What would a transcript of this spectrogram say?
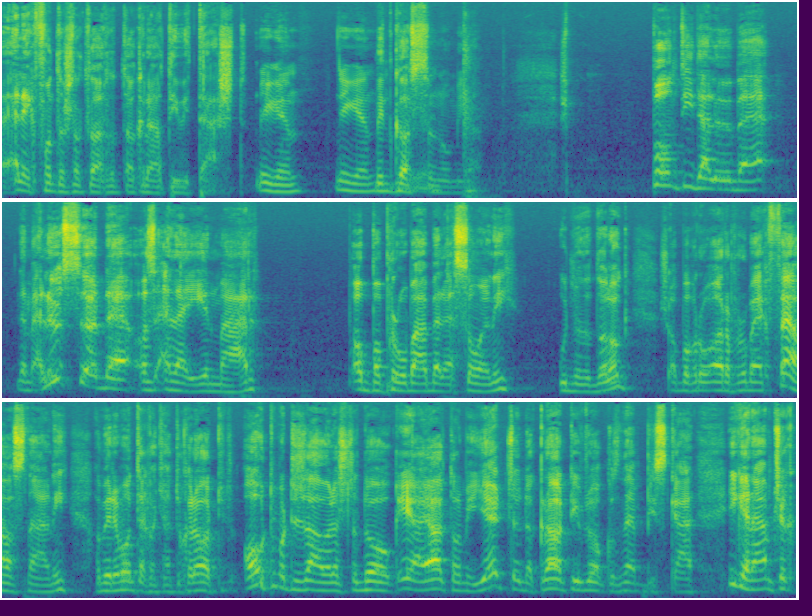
elég fontosnak tartotta a kreativitást Igen, igen. mint gasztronómia. És pont ide előbe, nem először, de az elején már abba próbál beleszólni, úgymond a dolog, és abba prób- arra próbálják felhasználni, amire mondták, hogy hát a kreatív, automatizálva lesz a dolgok, AI által mi jegyszerű, de a kreatív dolgokhoz nem piszkál. Igen, ám csak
